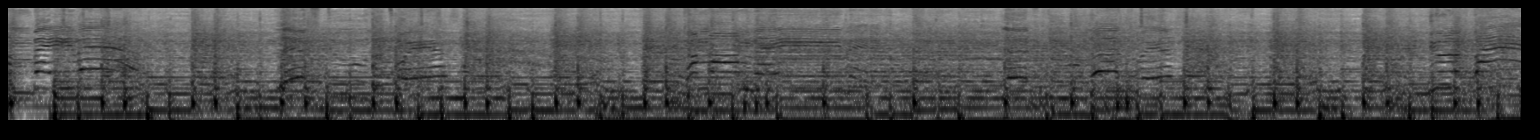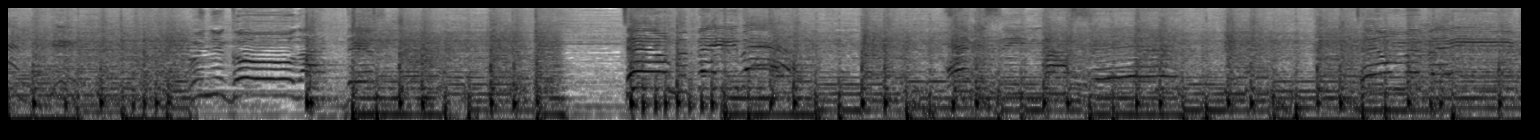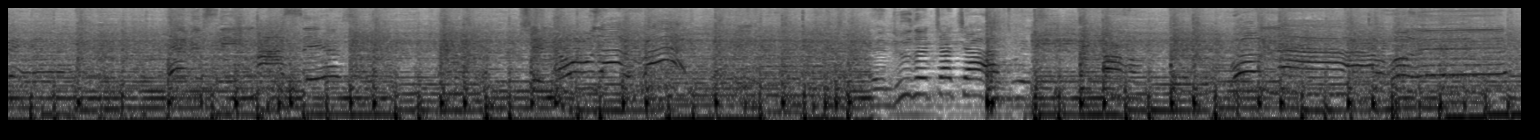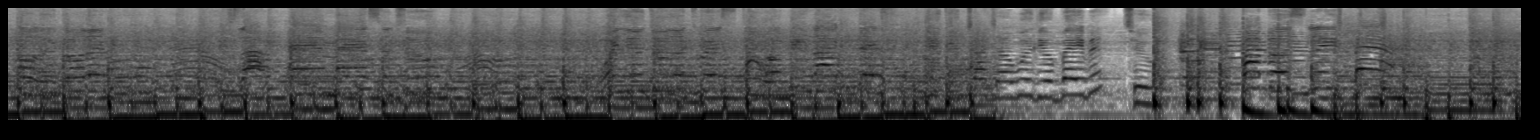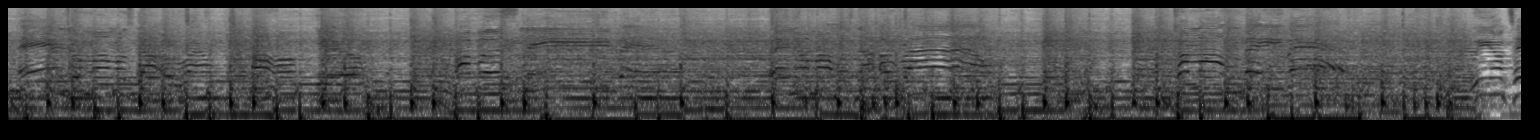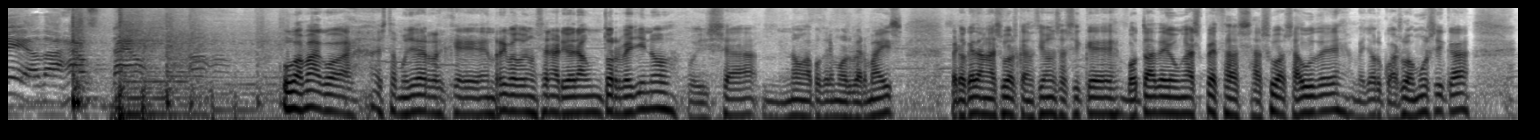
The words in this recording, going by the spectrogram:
Unha mágoa esta muller que en riba do escenario era un torbellino Pois xa non a poderemos ver máis Pero quedan as súas cancións Así que botade unhas pezas a súa saúde Mellor coa súa música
